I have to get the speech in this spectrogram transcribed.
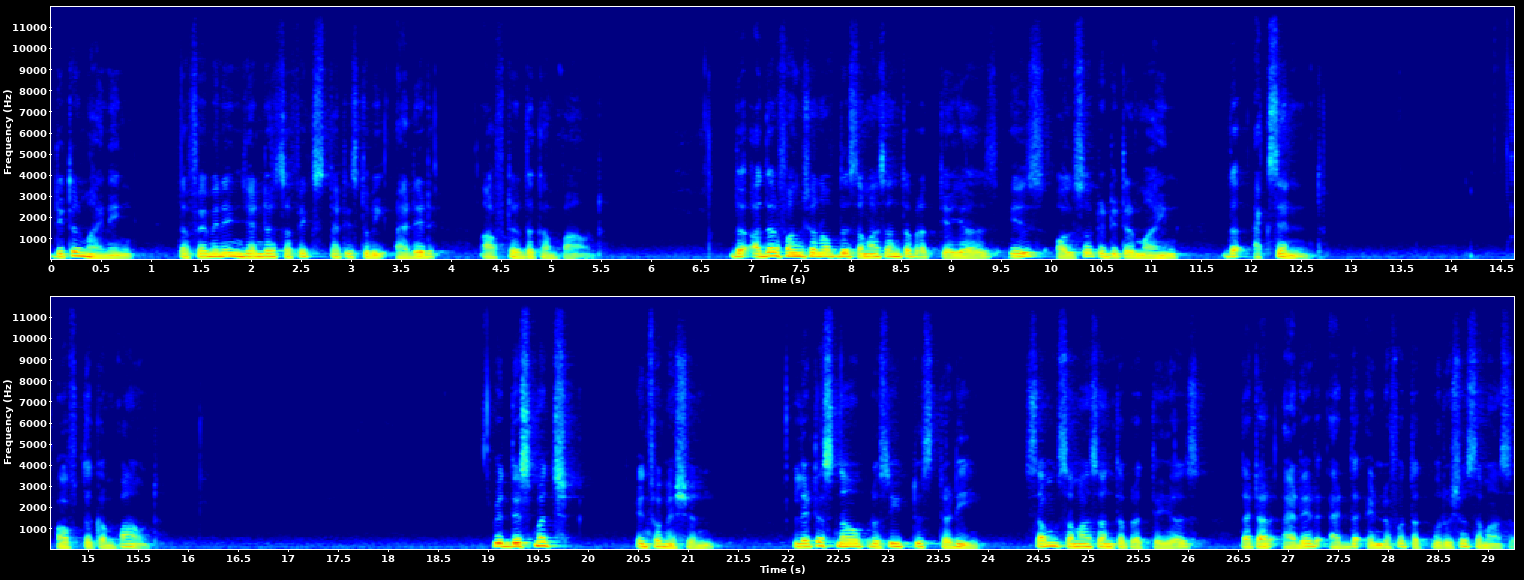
determining the feminine gender suffix that is to be added after the compound. The other function of the Samasanta Pratyayas is also to determine the accent of the compound. With this much information, let us now proceed to study some Samasanta Pratyayas that are added at the end of a Tatpurusha Samasa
